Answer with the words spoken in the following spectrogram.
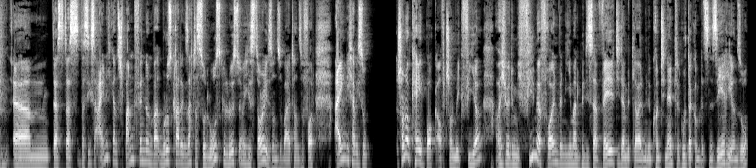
ähm, dass, dass, dass ich es eigentlich ganz spannend finde und wo du es gerade gesagt hast, so losgelöst irgendwelche Stories und so weiter und so fort. Eigentlich habe ich so schon okay Bock auf John Wick 4, aber ich würde mich viel mehr freuen, wenn jemand mit dieser Welt, die da mittlerweile mit dem Continental, gut, da kommt jetzt eine Serie und so,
